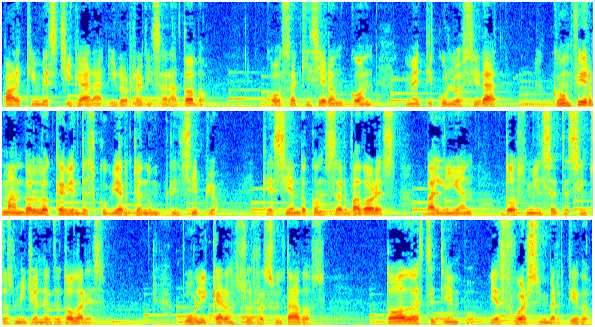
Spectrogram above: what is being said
para que investigara y lo revisara todo, cosa que hicieron con meticulosidad, confirmando lo que habían descubierto en un principio, que siendo conservadores valían 2.700 millones de dólares. Publicaron sus resultados, todo este tiempo y esfuerzo invertido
